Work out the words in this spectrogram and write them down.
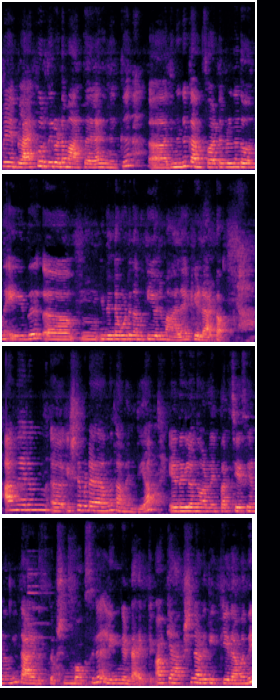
പിന്നെ ബ്ലാക്ക് കുർത്തിയിലൂടെ മാത്രമല്ല നിങ്ങൾക്ക് നിങ്ങൾക്ക് കംഫർട്ടബിൾ എന്ന് തോന്നുന്ന ഏത് ഇതിന്റെ കൂടെ നമുക്ക് ഈ ഒരു മാലയൊക്കെ ഇടാം കേട്ടോ. അന്നേരം ഇഷ്ടപ്പെട്ടതാണെന്ന് കമന്റ് ചെയ്യാം. ഏതെങ്കിലും ഒന്ന് ഓൺലൈൻ പർച്ചേസ് ചെയ്യണമെങ്കിൽ താഴെ ഡിസ്ക്രിപ്ഷൻ ബോക്സിൽ ലിങ്ക് ഉണ്ടായിരിക്കും. ആ ക്യാപ്ഷന്റെ അവിടെ ക്ലിക്ക് ചെയ്താൽ മതി.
